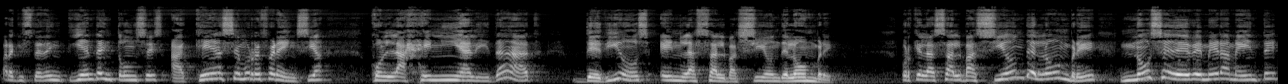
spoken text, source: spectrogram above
para que usted entienda entonces a qué hacemos referencia con la genialidad de Dios en la salvación del hombre. Porque la salvación del hombre no se debe meramente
